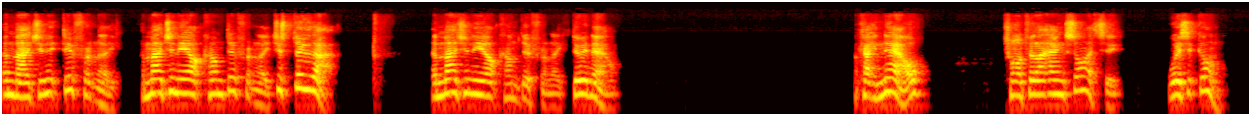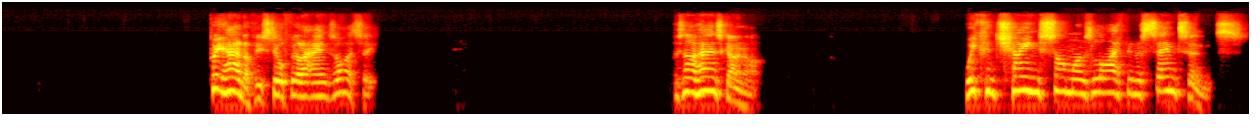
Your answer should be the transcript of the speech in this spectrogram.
Imagine it differently. Imagine the outcome differently. Just do that. Imagine the outcome differently. Do it now. Okay, now Try and feel that anxiety. Where's it gone? Put your hand up if you still feel that anxiety. There's no hands going up. We can change someone's life in a sentence.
